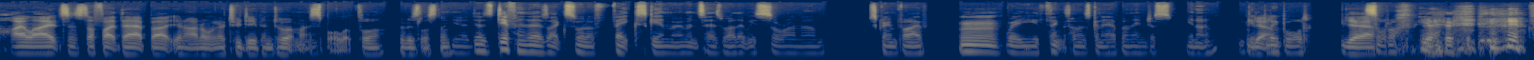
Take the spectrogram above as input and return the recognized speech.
highlights and stuff like that. But you know, I don't want to go too deep into it. Might spoil it for whoever's listening. Yeah, there's definitely those like sort of fake scare moments as well that we saw on um Scream Five, Mm, where you think something's going to happen, then just you know you get Yeah. blue balled, yeah. sort of. Yeah. Yeah.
